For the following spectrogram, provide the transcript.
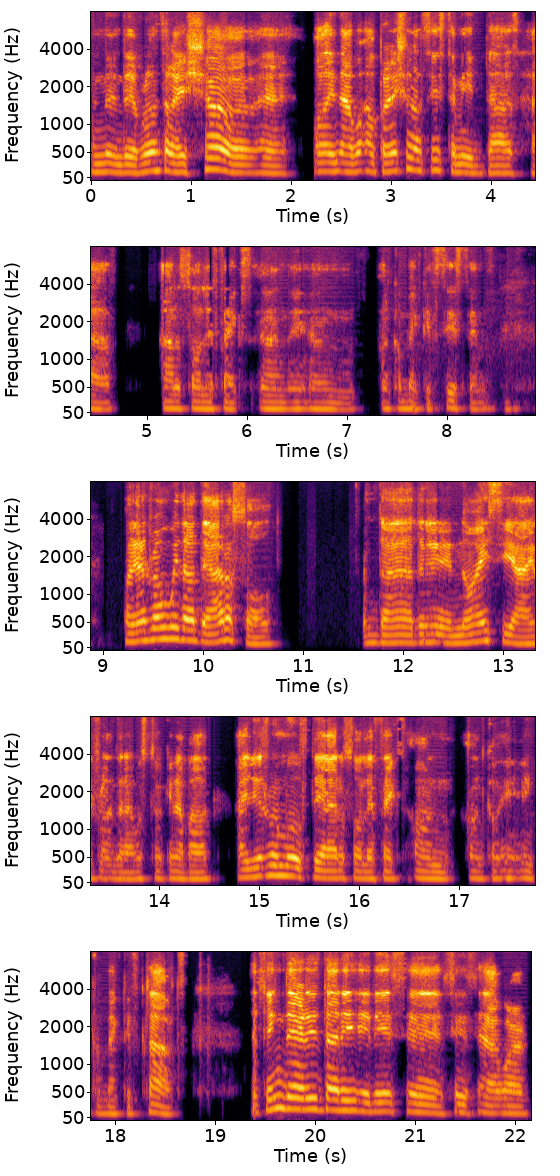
in the, the runs that I show, uh, well, in our operational system, it does have aerosol effects on, on, on convective systems. When I run without the aerosol, the, the no ICI run that I was talking about, I did remove the aerosol effects on, on in convective clouds. The thing there is that it, it is, uh, since our,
